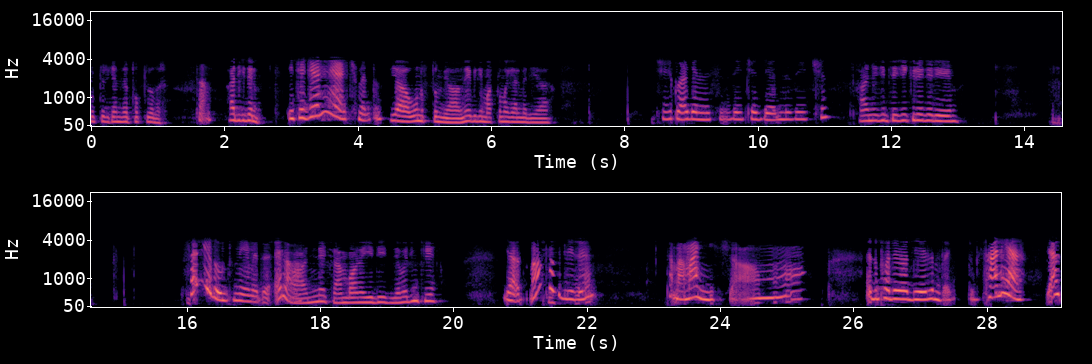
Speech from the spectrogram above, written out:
çöpleri kendileri topluyorlar. Tamam. Hadi gidelim. İçeceğini niye içmedin? Ya unuttum ya ne bileyim aklıma gelmedi ya. Çocuklar gelin siz de içeceğinizi için. Anneciğim teşekkür ederim. Sen niye donutunu yemedin Ela? Anne sen bana yedi demedin ki. Ya ne yapabilirim? Tamam anneciğim. Hadi parayı ödeyelim de. Bir saniye. Gel.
